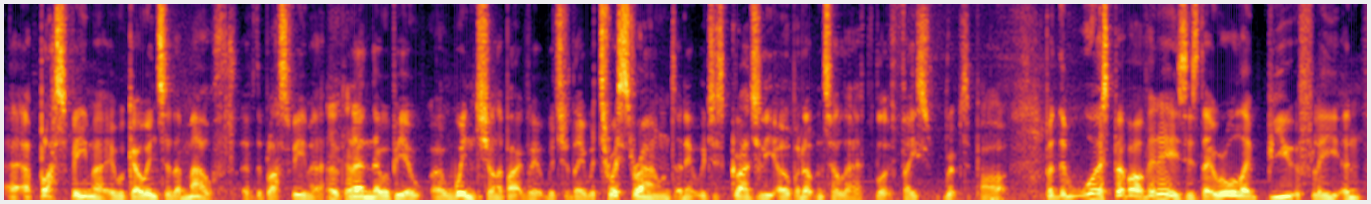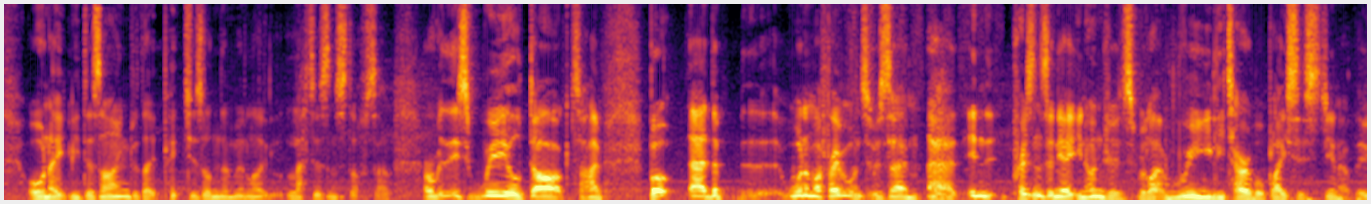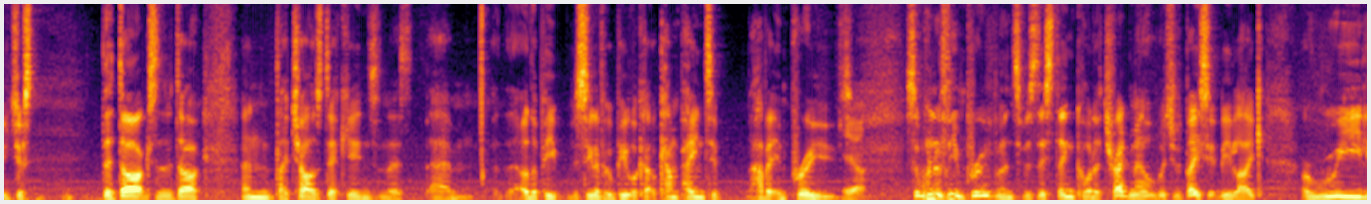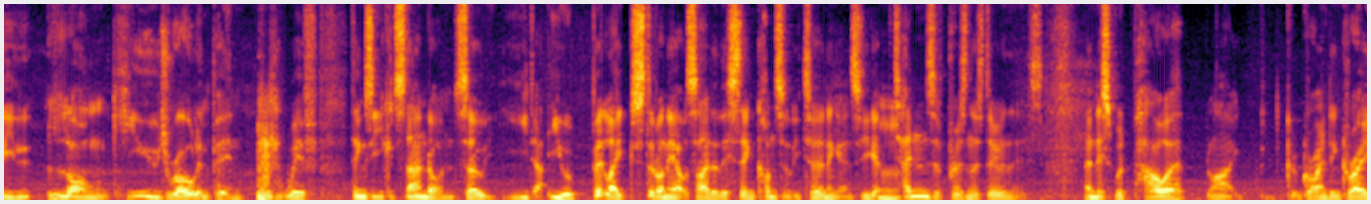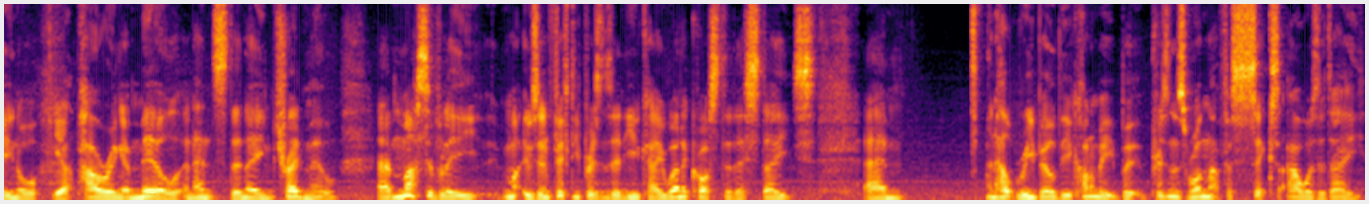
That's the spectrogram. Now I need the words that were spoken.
a blasphemer, it would go into the mouth of the blasphemer. Okay. And then there would be a, a winch on the back of it, which they would twist round, and it would just gradually open up until their like, face ripped apart. But the worst bit about it is, is they were all like beautifully and ornately designed with like pictures on them and like letters and stuff. So this real dark time. But uh, the uh, one of my favourite ones was um, uh, in the, prisons in the 1800s were like really terrible places. You know, they were just the darks of the dark, and like Charles Dickens and there's um, the other people, significant people campaigned to have it improved. Yeah. So one of the improvements was this thing called a treadmill, which was basically like a really long, huge rolling pin with things that you could stand on. So you you were a bit like stood on the outside of this thing, constantly turning it. And so you get tens of prisoners doing this, and this would power like grinding grain or Yeah. powering a mill, and hence the name treadmill. Uh, massively, ma- it was in 50 prisons in the UK, went across to the States um, and helped rebuild the economy. But prisoners were on that for six hours a day.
